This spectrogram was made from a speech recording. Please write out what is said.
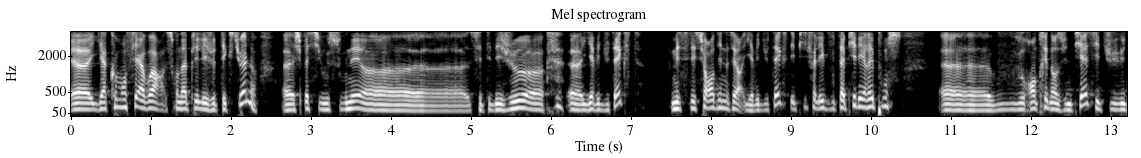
Euh, il y a commencé à avoir ce qu'on appelait les jeux textuels. Euh, je ne sais pas si vous vous souvenez, euh, c'était des jeux, euh, euh, il y avait du texte, mais c'était sur ordinateur. Il y avait du texte et puis il fallait que vous tapiez les réponses. Euh, vous rentrez dans une pièce et tu,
